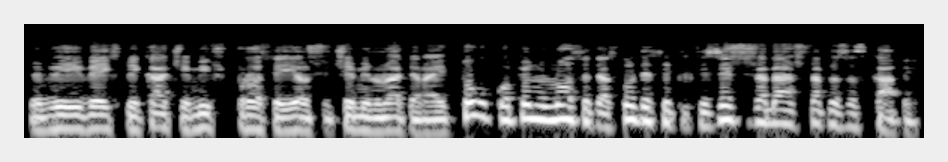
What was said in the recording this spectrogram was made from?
vei, vei explica ce mic și prost e el și ce minunat erai tu, copilul nu o să te asculte, se plictisește și abia așteaptă să scape.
